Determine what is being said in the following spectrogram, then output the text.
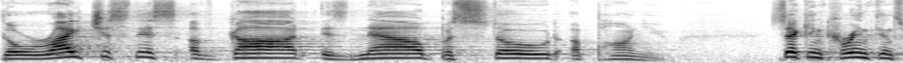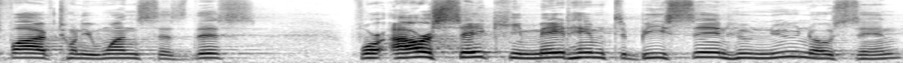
the righteousness of God is now bestowed upon you. 2 Corinthians 5:21 says this, "For our sake he made him to be sin who knew no sin,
